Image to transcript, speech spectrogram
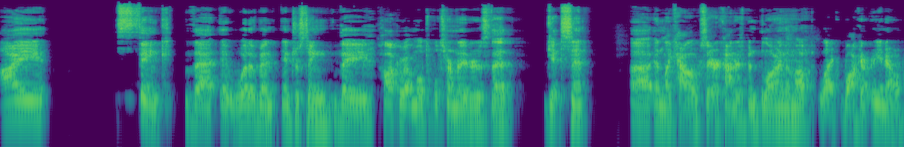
I think that it would have been interesting. They talk about multiple Terminators that get sent, uh, and like how Sarah Connor's been blowing them up, like walking, you know,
